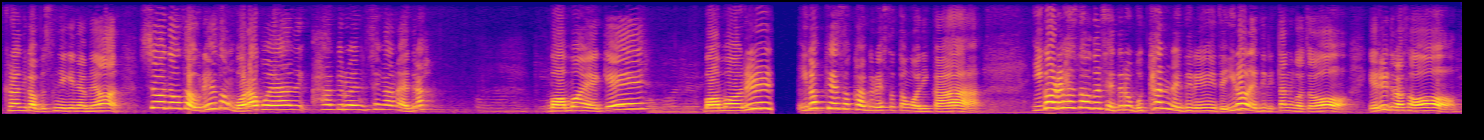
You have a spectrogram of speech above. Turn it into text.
그러니까 무슨 얘기냐면, 수요동사 우리 해석 뭐라고 해야 하기로 했는지 생각나, 얘들아? 뭐뭐에게 뭐뭐를 이렇게 해석하기로 했었던 거니까 이거를 해석을 제대로 못하는 애들은 이제 이런 애들이 있다는 거죠. 예를 들어서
